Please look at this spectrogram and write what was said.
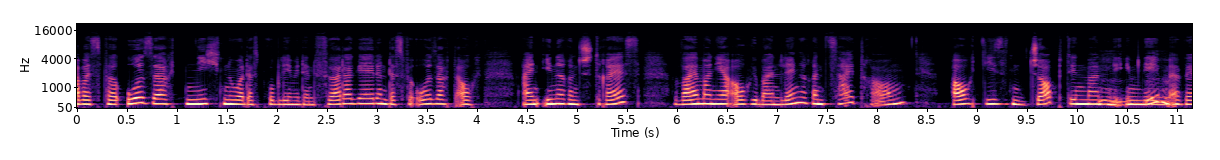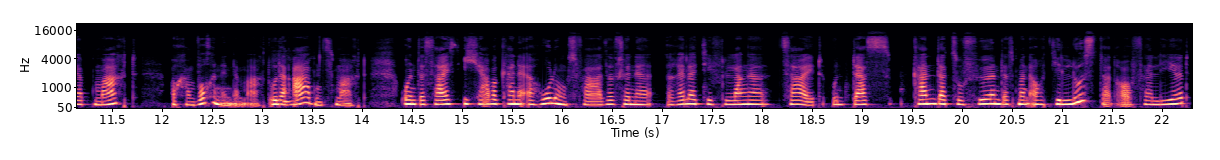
Aber es verursacht nicht nur das Problem mit den Fördergeldern, das verursacht auch einen inneren Stress, weil man ja auch über einen längeren Zeitraum auch diesen Job, den man mhm. im mhm. Nebenerwerb macht, auch am Wochenende macht oder mhm. abends macht. Und das heißt, ich habe keine Erholungsphase für eine relativ lange Zeit. Und das kann dazu führen, dass man auch die Lust darauf verliert,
